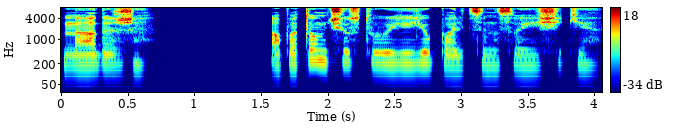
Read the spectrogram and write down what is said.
Надо же. А потом чувствую ее пальцы на своей щеке.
